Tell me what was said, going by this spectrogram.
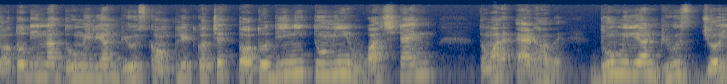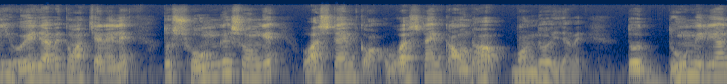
যতদিন না দু মিলিয়ন ভিউজ কমপ্লিট করছে, ততদিনই তুমি ওয়াচ টাইম তোমার অ্যাড হবে। দু মিলিয়ন ভিউজ জয়ী হয়ে যাবে তোমার চ্যানেলে তো সঙ্গে সঙ্গে watch time watch time count হওয়া বন্ধ হয়ে যাবে। তো দু মিলিয়ন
